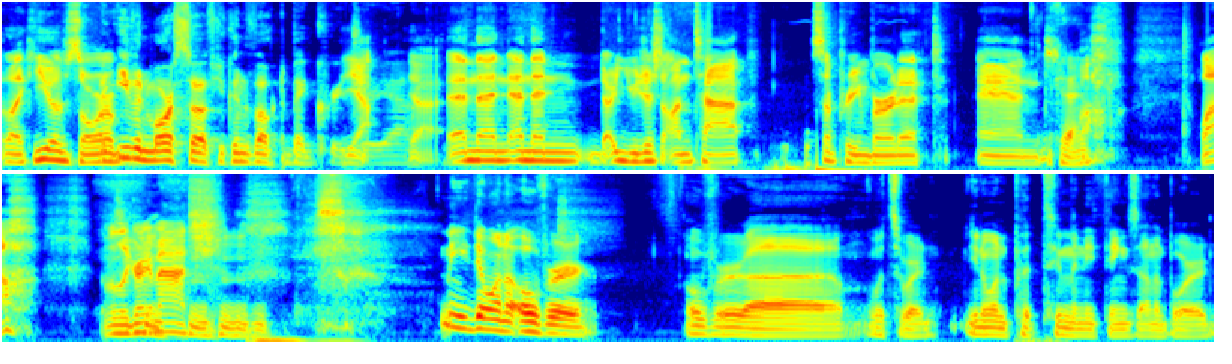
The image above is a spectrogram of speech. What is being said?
like you absorb. Even more so if you convoked a big creature. yeah, Yeah. yeah, and then and then you just untap Supreme Verdict, and Okay. well, well, it was a great match. I mean, you don't want to over, over. uh What's the word? You don't want to put too many things on the board.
